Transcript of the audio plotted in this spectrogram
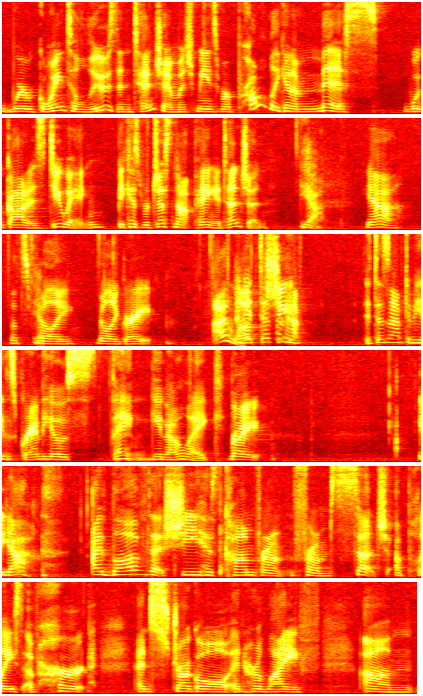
we're going to lose intention, which means we're probably going to miss what God is doing because we're just not paying attention. Yeah. Yeah. That's yep. really, really great. I love and it doesn't she, have it doesn't have to be this grandiose thing, you know, like Right. Yeah. I love that she has come from from such a place of hurt and struggle in her life. Um,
